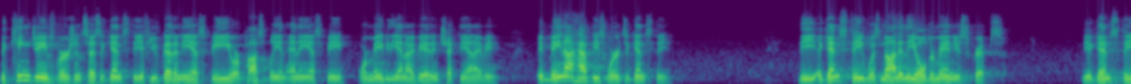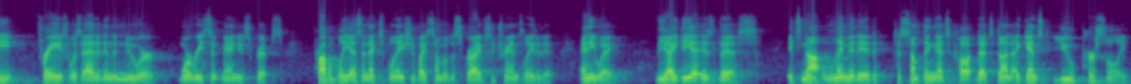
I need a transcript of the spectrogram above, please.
The King James Version says against thee. If you've got an ESV or possibly an NASV or maybe the NIV, I didn't check the NIV, it may not have these words against thee. The against thee was not in the older manuscripts. The against the phrase was added in the newer, more recent manuscripts, probably as an explanation by some of the scribes who translated it. Anyway, the idea is this it's not limited to something that's, ca- that's done against you personally.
